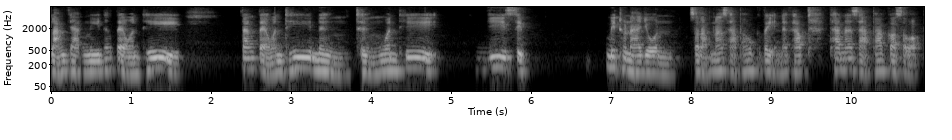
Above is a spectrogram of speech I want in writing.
หลังจากนี้ตั้งแต่วันที่ ตั้งแต่วันที่หนึ่งถึงวันที่ยี่สิบมิถุนายนสำหรับนักศึกษาภาคปกตินะครับ ถ้านักศึกษาภาคกสวป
